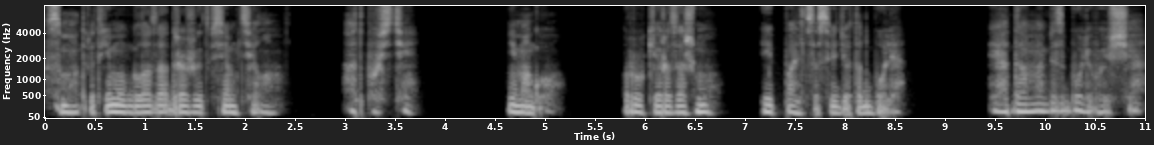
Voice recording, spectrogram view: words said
Смотрит ему в глаза, дрожит всем телом. Отпусти. Не могу. Руки разожму, и пальцы сведет от боли. Я дам обезболивающее.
